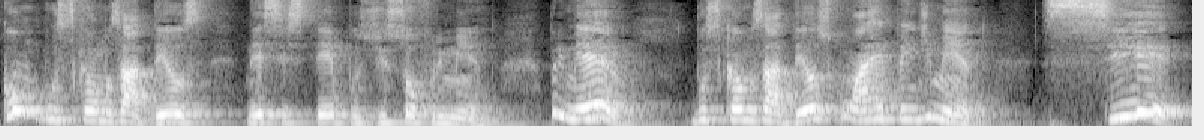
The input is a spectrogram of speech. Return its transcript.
como buscamos a Deus nesses tempos de sofrimento? Primeiro, buscamos a Deus com arrependimento. Se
